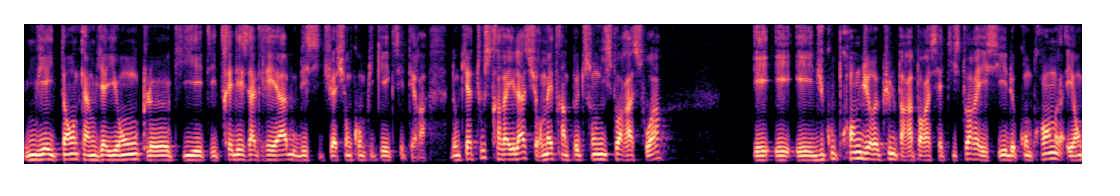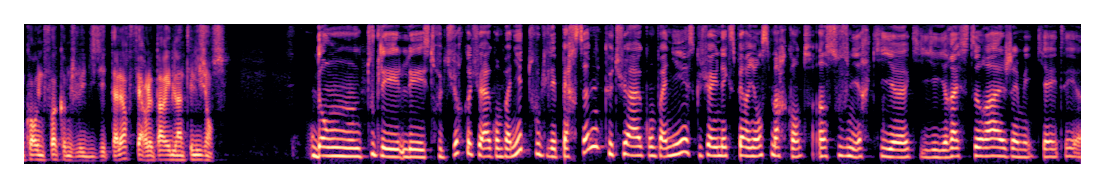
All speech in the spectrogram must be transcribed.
une vieille tante, un vieil oncle qui était très désagréable ou des situations compliquées, etc. Donc il y a tout ce travail-là sur mettre un peu de son histoire à soi. Et, du coup, prendre du recul par rapport à cette histoire et essayer de comprendre, et encore une fois, comme je le disais tout à l'heure, faire le pari de l'intelligence dans toutes les, structures que tu as accompagnées, toutes les personnes que tu as accompagnées, est-ce que tu as une expérience marquante, un souvenir qui, euh, qui restera à jamais, qui a été euh,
